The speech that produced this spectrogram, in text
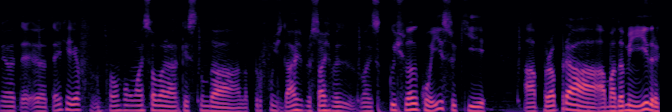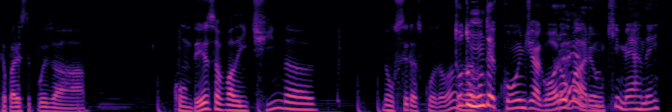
Eu até, eu até queria falar um pouco mais sobre a questão da, da profundidade do personagem, mas, mas continuando com isso, que a própria a Madame Hydra, que aparece depois, a Condessa Valentina. Não sei as agora Todo não- mundo é conde agora ou É. barão. Que merda, hein?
